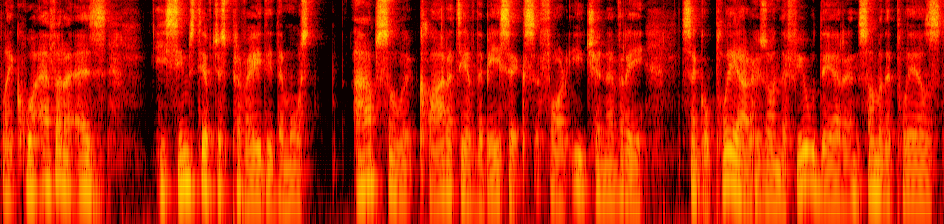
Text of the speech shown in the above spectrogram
like whatever it is he seems to have just provided the most absolute clarity of the basics for each and every single player who's on the field there. And some of the players,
